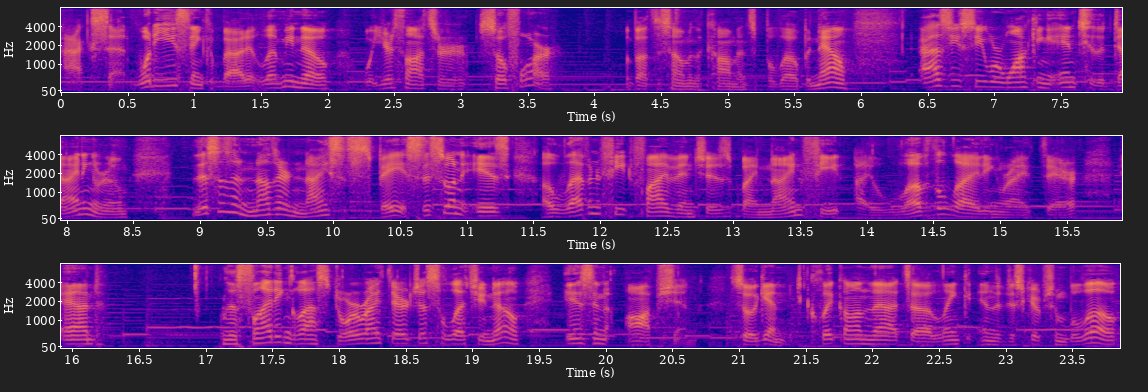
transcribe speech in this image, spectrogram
accent. What do you think about it? Let me know what your thoughts are so far about this home in the comments below. But now, as you see, we're walking into the dining room. This is another nice space. This one is 11 feet 5 inches by 9 feet. I love the lighting right there. And the sliding glass door right there, just to let you know, is an option. So again, click on that uh, link in the description below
